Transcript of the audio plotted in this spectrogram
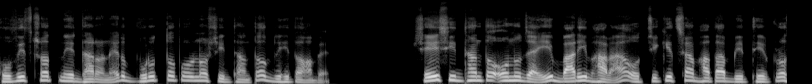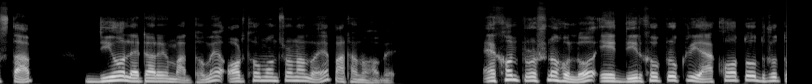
ভবিষ্যৎ নির্ধারণের গুরুত্বপূর্ণ সিদ্ধান্ত গৃহীত হবে। সেই সিদ্ধান্ত অনুযায়ী বাড়ি ভাড়া ও চিকিৎসা ভাতা বৃদ্ধির প্রস্তাব ডিও লেটারের মাধ্যমে অর্থ মন্ত্রণালয়ে পাঠানো হবে। এখন প্রশ্ন হল, এই দীর্ঘ প্রক্রিয়া কত দ্রুত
